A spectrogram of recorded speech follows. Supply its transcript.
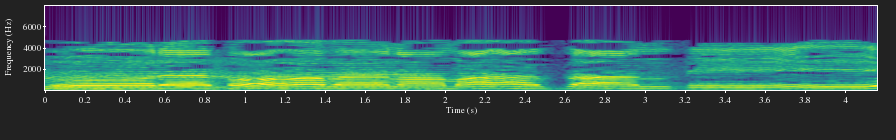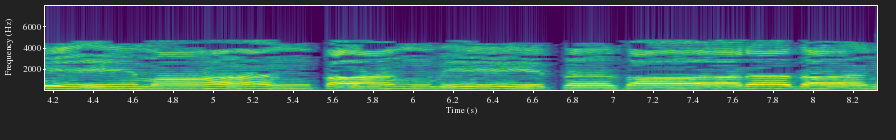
नोरवनम सन्ति सारदं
